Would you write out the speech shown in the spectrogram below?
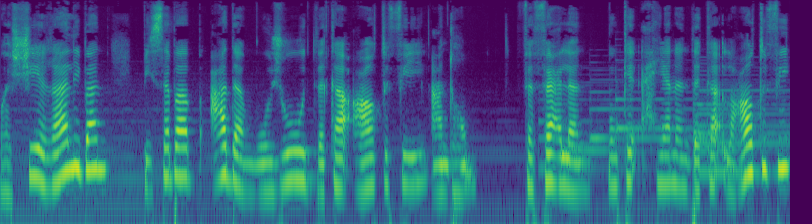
وهالشي غالبا بسبب عدم وجود ذكاء عاطفي عندهم. ففعلا ممكن أحيانا الذكاء العاطفي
